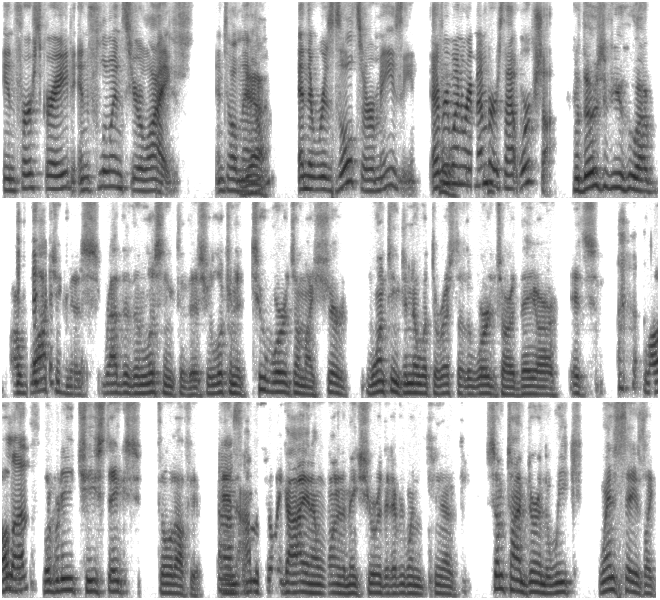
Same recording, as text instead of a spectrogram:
in first grade influence your life until now? Yeah. And the results are amazing. Everyone remembers that workshop. For those of you who are, are watching this rather than listening to this, you're looking at two words on my shirt, wanting to know what the rest of the words are. They are it's love, Love. liberty, cheesesteaks, Philadelphia. And I'm a Philly guy, and I wanted to make sure that everyone, you know, sometime during the week, Wednesday is like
